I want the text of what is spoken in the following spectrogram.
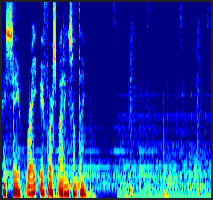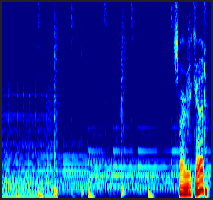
I say right before spotting something. So are we good?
